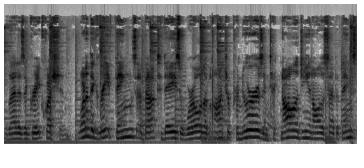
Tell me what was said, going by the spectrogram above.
Well, that is a great question. One of the great things about today's world of entrepreneurs and technology and all those type of things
